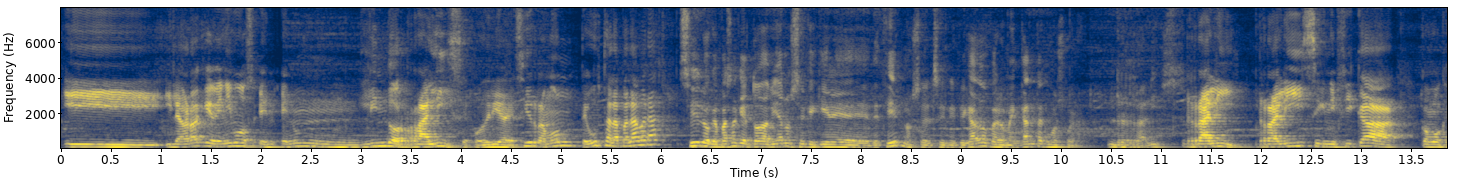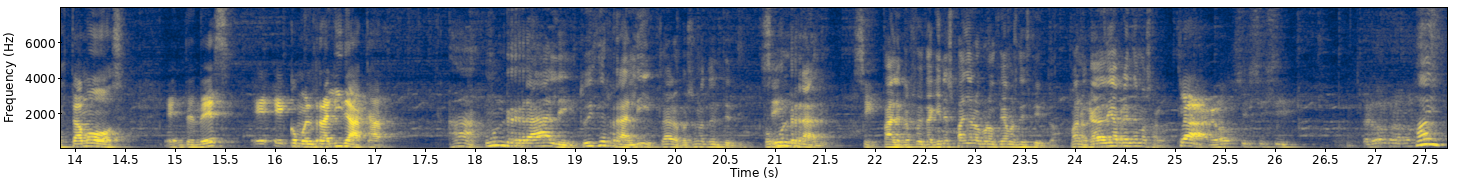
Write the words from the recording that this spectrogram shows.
Y, y la verdad que venimos en, en un lindo rally, se podría decir, Ramón. ¿Te gusta la palabra? Sí, lo que pasa que todavía no sé qué quiere decir, no sé el significado, pero me encanta cómo suena. Rallies. Rally. Rally significa como que estamos, ¿entendés? Eh, eh, como el rally Dakar. Ah, un rally. Tú dices rally, claro, pues eso no te entendí. Como Sí. un rally. Sí. Vale, perfecto. Aquí en España lo pronunciamos distinto. Bueno, cada día aprendemos algo. Claro, sí, sí, sí. Perdón, Ramón. Ay,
